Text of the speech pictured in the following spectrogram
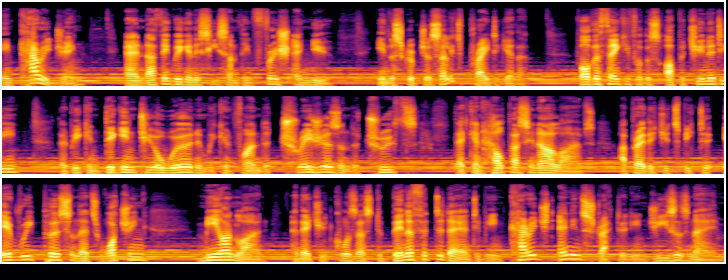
encouraging. And I think we're going to see something fresh and new in the scripture. So let's pray together. Father, thank you for this opportunity that we can dig into your word and we can find the treasures and the truths that can help us in our lives. I pray that you'd speak to every person that's watching me online and that you'd cause us to benefit today and to be encouraged and instructed in Jesus' name.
